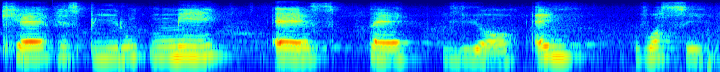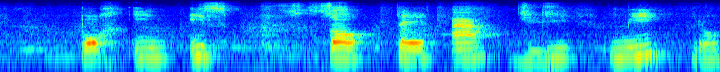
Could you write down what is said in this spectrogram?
que respiro me espelho em você por in, is, só te De admiro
